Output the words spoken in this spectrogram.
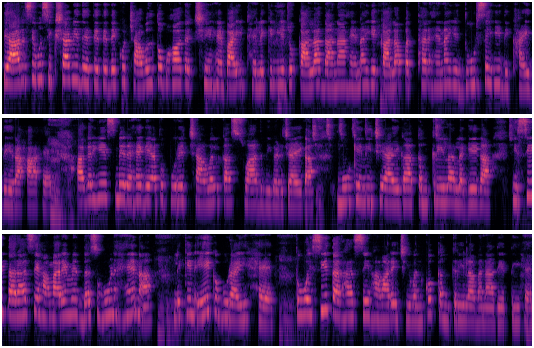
प्यार से वो शिक्षा भी देते थे। देखो चावल तो बहुत अच्छे हैं वाइट है लेकिन ये जो काला दाना है ना ये काला पत्थर है ना ये दूर से ही दिखाई दे रहा है। हम्म, अगर ये इसमें रह गया तो पूरे चावल का स्वाद बिगड़ जाएगा। मुँह के नीचे आएगा कंकरीला लगेगा। इसी तरह से हमारे में दस गुण है ना लेकिन एक बुराई है तो वो इसी तरह से हमारे जीवन को कंकरीला बना देती है।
